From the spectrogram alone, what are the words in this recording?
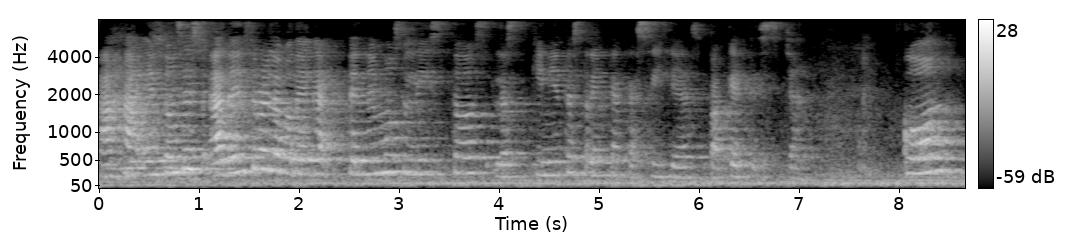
Ajá, entonces adentro de la bodega tenemos listos las 530 casillas, paquetes ya, con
